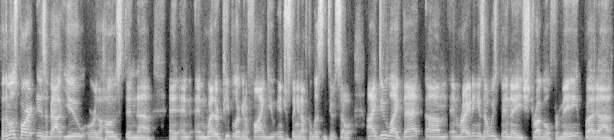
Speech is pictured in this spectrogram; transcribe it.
for the most part, is about you or the host, and uh, and and and whether people are going to find you interesting enough to listen to. So I do like that, um, and writing has always been a struggle for me, but uh,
